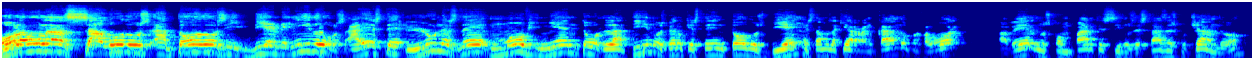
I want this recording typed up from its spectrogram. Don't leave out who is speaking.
Speaker 1: Hola, hola, saludos a todos y bienvenidos a este lunes de Movimiento Latino. Espero que estén todos bien. Estamos aquí arrancando, por favor. A ver, nos compartes si nos estás escuchando.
